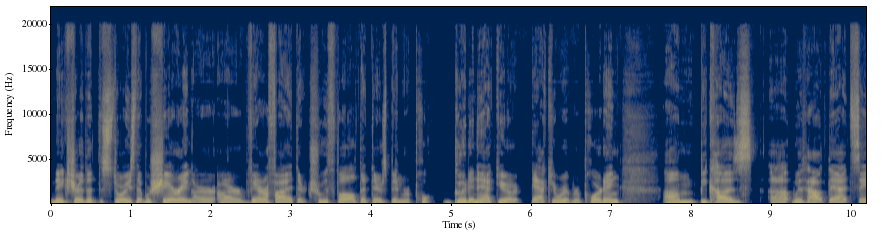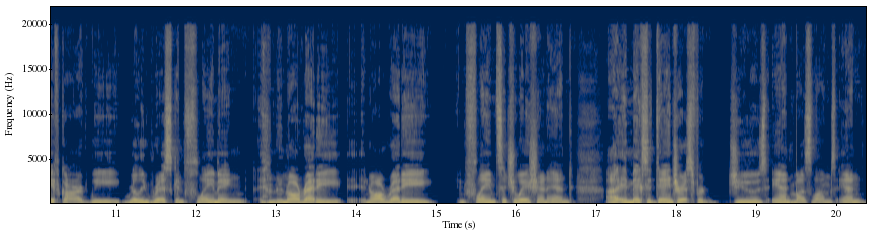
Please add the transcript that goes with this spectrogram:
make sure that the stories that we're sharing are are verified, they're truthful, that there's been report, good and accurate accurate reporting, um, because. Uh, without that safeguard, we really risk inflaming an already an already inflamed situation, and uh, it makes it dangerous for Jews and Muslims, and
